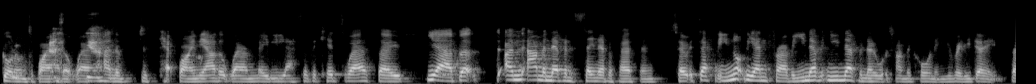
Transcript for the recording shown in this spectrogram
gone on to buy adult wear yeah. and have just kept buying the adult wear and maybe less of the kids wear. So yeah, but I'm, I'm a never say never person. So it's definitely not the end forever. You never you never know what's around the corner. You really don't. So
